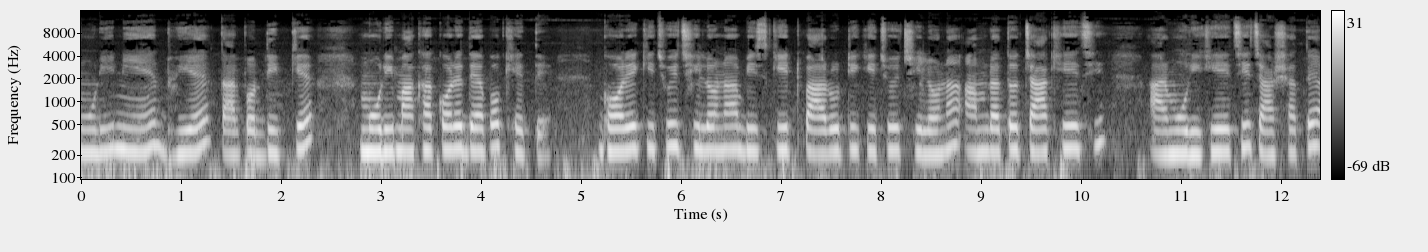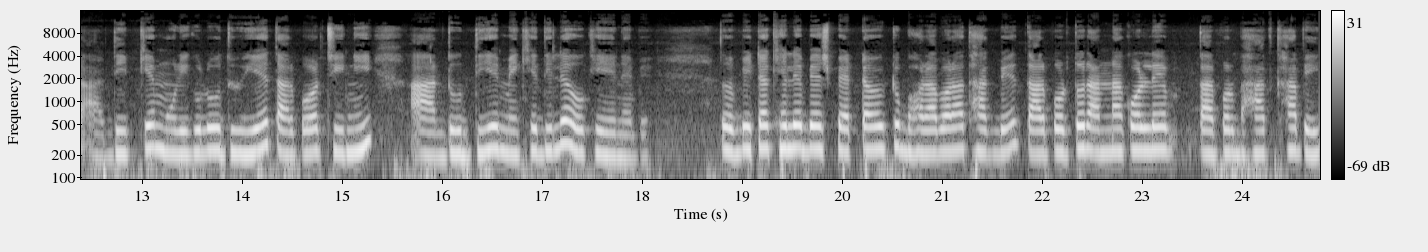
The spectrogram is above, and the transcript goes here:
মুড়ি নিয়ে ধুয়ে তারপর দ্বীপকে মুড়ি মাখা করে দেব খেতে। ঘরে কিছুই ছিল না, বিস্কিট, পাউরুটি কিছুই ছিল না। আমরা তো চা খেয়েছি আর মুড়ি খেয়েছি চার সাথে। আর দ্বীপকে মুড়িগুলো ধুয়ে তারপর চিনি আর দুধ দিয়ে মেখে দিলে ও খেয়ে নেবে। তো বেটা খেলে বেশ পেটটাও একটু ভরা ভরা থাকবে। তারপর তো রান্না করলে তারপর ভাত খাবেই।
